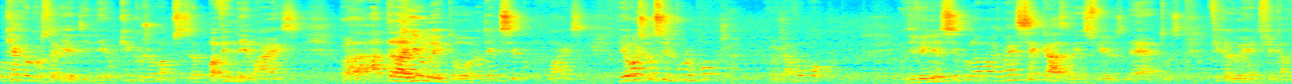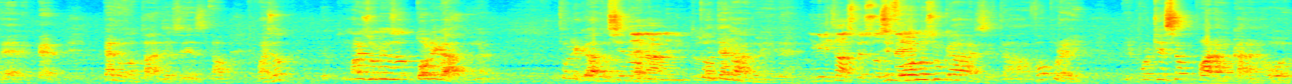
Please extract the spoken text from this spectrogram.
o que é que eu gostaria de ler? O que, que o jornal precisa para vender mais? Para atrair o leitor? Eu tenho que circular mais. Eu acho que eu circulo pouco já. Eu já vou pouco. Eu deveria circular mais. Mas você casa meus filhos, netos, fica doente, fica velho, perde, perde vontade às vezes e tal. Mas eu, eu, mais ou menos eu tô ligado, né? Tô ligado assim. Tudo. Tô antenado ainda. E Militão, as pessoas... E vou nos lugares e tal. Vou por aí. Porque se eu parar um cara na rua,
